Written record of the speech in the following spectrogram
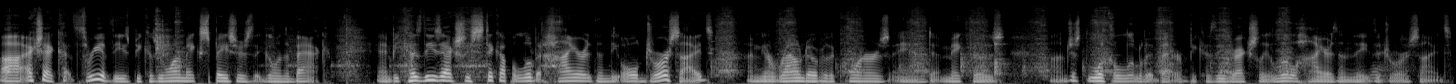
Uh, actually, I cut three of these because we want to make spacers that go in the back. And because these actually stick up a little bit higher than the old drawer sides, I'm going to round over the corners and uh, make those um, just look a little bit better because these are actually a little higher than the, the drawer sides.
